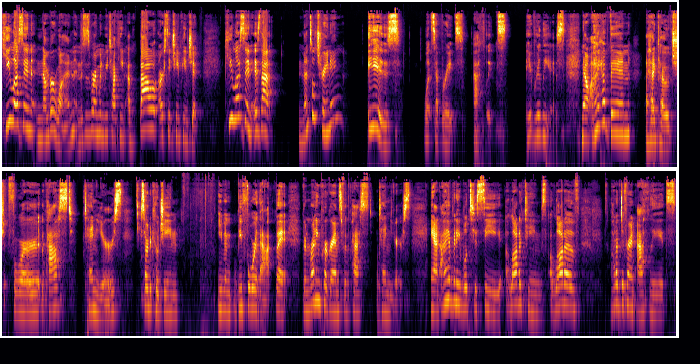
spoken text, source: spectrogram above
key lesson number one, and this is where I'm going to be talking about our state championship. Key lesson is that mental training is what separates athletes. It really is. Now, I have been a head coach for the past 10 years. Started coaching even before that, but been running programs for the past 10 years. And I have been able to see a lot of teams, a lot of a lot of different athletes,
